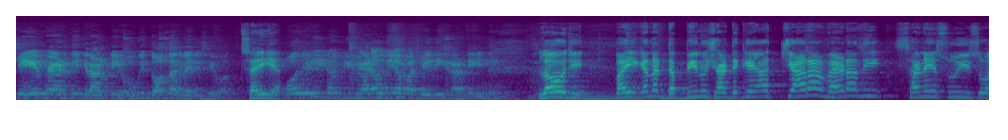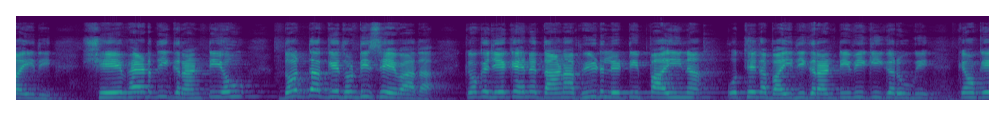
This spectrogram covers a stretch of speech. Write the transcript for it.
6 ਫੈਟ ਦੀ ਗਾਰੰਟੀ ਹੋਊਗੀ ਦੁੱਧ ਅਗਲੇ ਦੀ ਸੇਵਾ। ਸਹੀ ਆ ਉਹ ਜਿਹੜੀ ਡੱਬੀ ਵੈੜ ਉਹਦੀ ਆਪਾਂ 6 ਦੀ ਗਾਰੰਟੀ ਨਹੀਂ ਦਿੰਦੇ। ਲਓ ਜੀ ਬਾਈ ਕਹਿੰਦਾ ਡੱਬੀ ਨੂੰ ਛੱਡ ਕੇ ਆ ਚਾਰਾਂ ਵਹਿੜਾਂ ਦੀ ਸਣੇ ਸੂਈ ਸਵਾਈ ਦੀ। 6 ਫੈਟ ਦੀ ਗਾਰੰਟੀ ਹੋਊ ਦੁੱਧ ਅੱਗੇ ਤੁਹਾਡੀ ਸੇਵਾ ਦਾ। ਕਿਉਂਕਿ ਜੇ ਕਿਸੇ ਨੇ ਦਾਣਾ ਫੀਡ ਲੇਟੀ ਪਾਈ ਨਾ ਉੱਥੇ ਤਾਂ ਬਾਈ ਦੀ ਗਾਰੰਟੀ ਵੀ ਕੀ ਕਰੂਗੀ? ਕਿਉਂਕਿ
